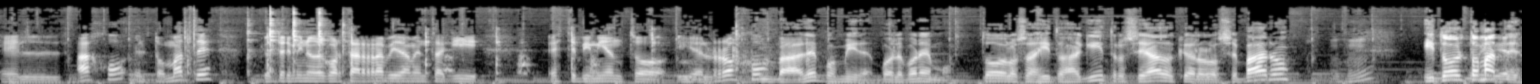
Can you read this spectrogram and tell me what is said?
el ajo, el tomate. Yo termino de cortar rápidamente aquí este pimiento y el rojo. Vale, pues mira, pues le ponemos todos los ajitos aquí, troceados, que ahora los separo. Y todo el tomate.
